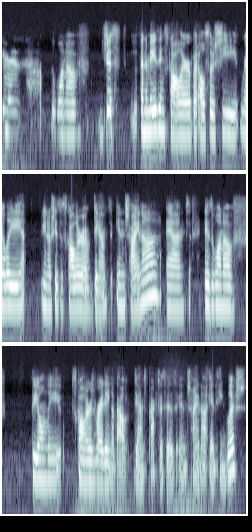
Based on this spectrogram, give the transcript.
is one of just an amazing scholar, but also she really, you know, she's a scholar of dance in China and is one of the only scholars writing about dance practices in China in English.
